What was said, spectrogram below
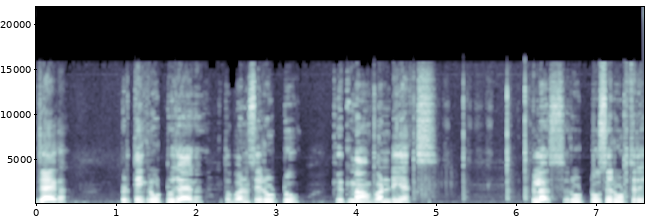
जाएगा? प्रत्येक रूट टू जाएगा? तो वन से रूट टू कितना? One d x plus root two से root three,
